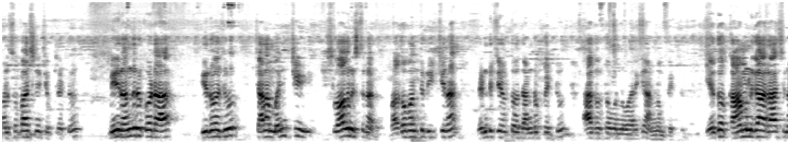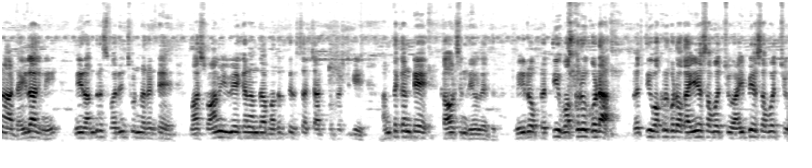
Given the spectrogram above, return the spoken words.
మన సుభాష్ని చెప్పినట్టు మీరందరూ కూడా ఈరోజు చాలా మంచి స్లోగన్ ఇస్తున్నారు. భగవంతుడు ఇచ్చిన రెండు చేతులతో దండం పెట్టు ఆకలితో ఉన్న వారికి అన్నం పెట్టు. ఏదో కామన్గా రాసిన ఆ డైలాగ్ని మీరందరూ స్మరించుకున్నారంటే మా Swami Vivekananda Mother Teresa charitable ట్రస్ట్కి అంతకంటే కావాల్సింది ఏం లేదు. మీరు ప్రతి ఒక్కరూ కూడా ప్రతి ఒక్కరు కూడా ఒక ఐఏఎస్ అవ్వచ్చు ఐపీఎస్ అవ్వచ్చు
